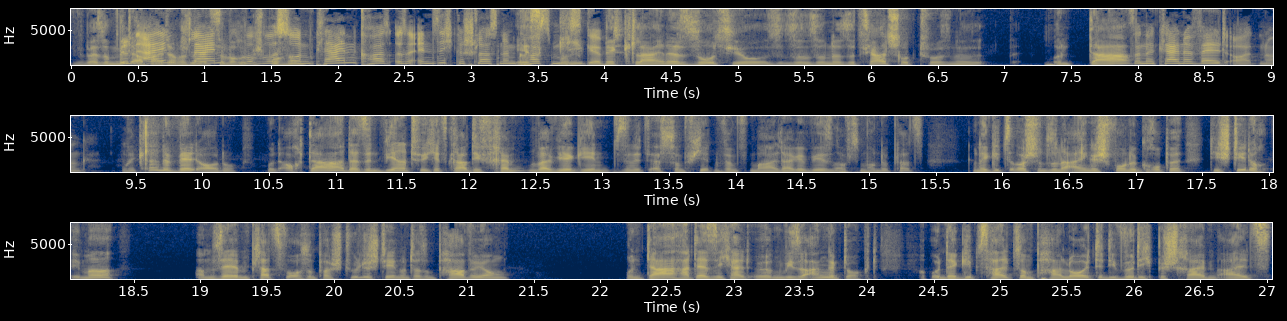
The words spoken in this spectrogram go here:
wie bei so In Mitarbeitern, allen was wir letzte kleinen, Woche wo, wo es so einen kleinen, Kos also in sich geschlossenen haben. Kosmos es gibt, eine gibt. kleine Sozio, so, so eine Sozialstruktur. So eine, und da So eine kleine Weltordnung. Eine kleine Weltordnung. Und auch da, da sind wir natürlich jetzt gerade die Fremden, weil wir gehen, sind jetzt erst zum vierten, fünften Mal da gewesen auf dem Hundeplatz. Und da gibt es aber schon so eine eingeschworene Gruppe, die steht auch immer am selben Platz, wo auch so ein paar Stühle stehen, unter so einem Pavillon. Und da hat er sich halt irgendwie so angedockt. Und da gibt es halt so ein paar Leute, die würde ich beschreiben als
